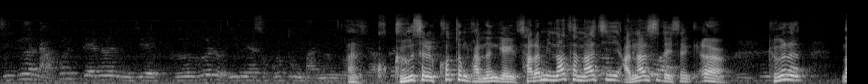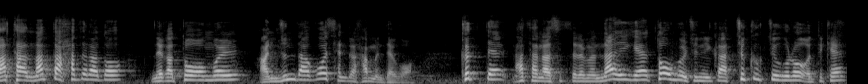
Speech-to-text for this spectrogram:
주기가 나쁠 때는 이제 그걸로 인해서 고통받는 아, 거죠. 그것을 고통받는 게 사람이 나타나지 않을 수도 있으니까 어, 그거는 나타났다 하더라도 내가 도움을 안 준다고 생각하면 되고 그때 나타났을 때면 나에게 도움을 주니까 적극적으로 어떻게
